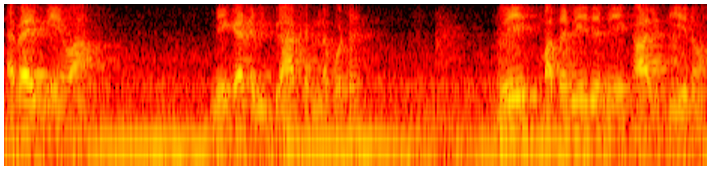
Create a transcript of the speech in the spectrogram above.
හැබැයි මේවා මේ ගැන විග්‍රහ කරනකොට නොඑක් මතභේද මේ කාලේ තියෙනවා.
